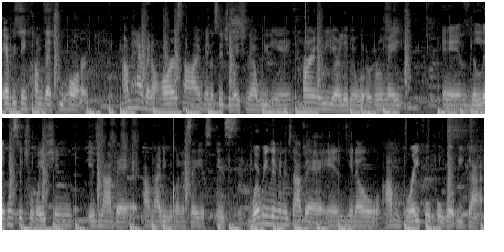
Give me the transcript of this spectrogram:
everything comes at you hard. I'm having a hard time in the situation that we're in. Currently, we are living with a roommate, and the living situation is not bad. I'm not even gonna say it's, it's where we living is not bad, and you know I'm grateful for what we got.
